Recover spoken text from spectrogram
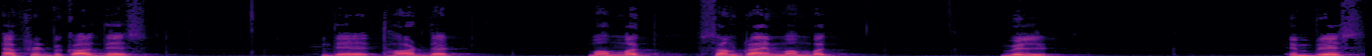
afraid because they they thought that Muhammad, sometime Muhammad will embrace,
